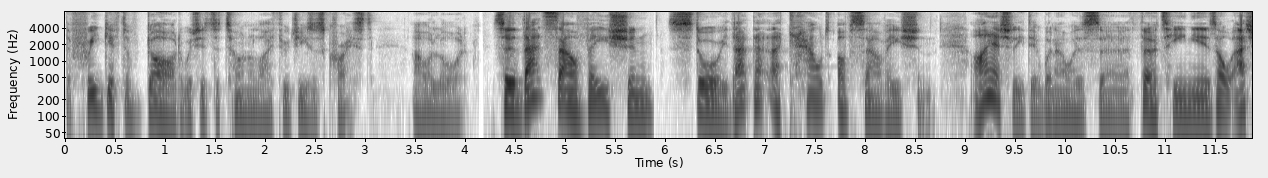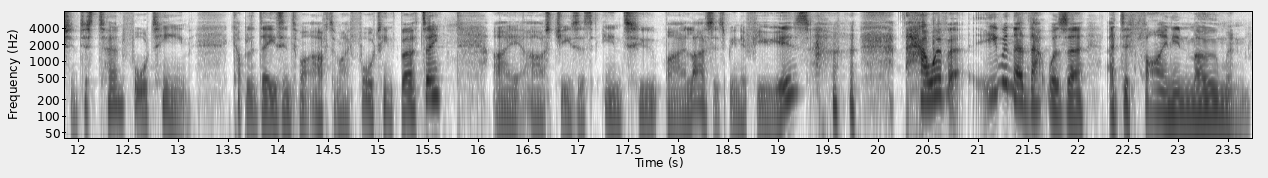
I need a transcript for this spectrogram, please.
the free gift of God, which is eternal life through Jesus Christ, our Lord. So that salvation story, that, that account of salvation, I actually did when I was uh, 13 years old. Actually, just turned 14. A couple of days into my after my 14th birthday, I asked Jesus into my life. It's been a few years. However, even though that was a, a defining moment,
